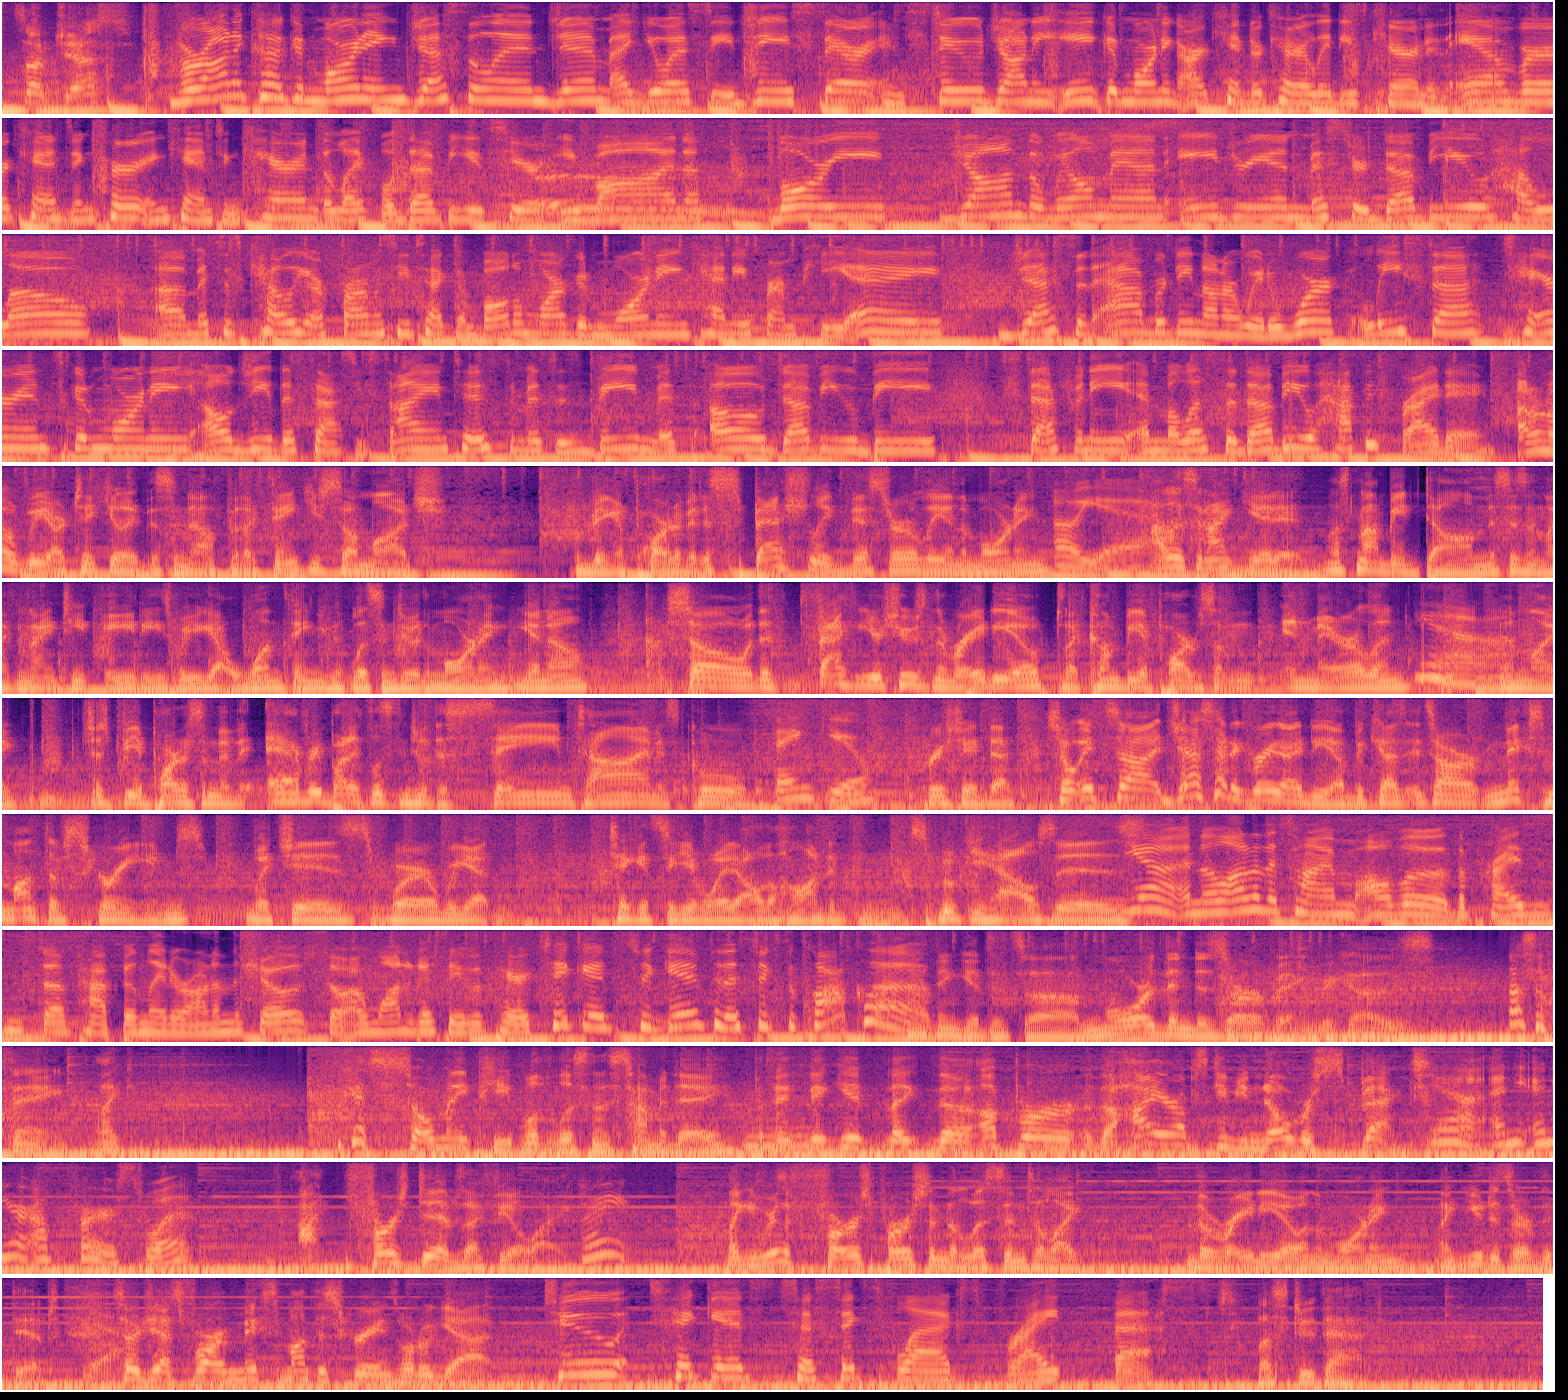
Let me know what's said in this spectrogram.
What's up, Jess? Veronica, good morning. Jesselyn, Jim at USCG, Sarah and Stu, Johnny E, good morning. Our KinderCare ladies, Karen and Amber, Canton Kurt and Canton Karen, Delightful Debbie is here, Yvonne, Lori, John the Wheelman, Adrian, Mr. W, hello. Uh, Mrs. Kelly, our pharmacy tech in Baltimore. Good morning. Kenny from PA. Jess in Aberdeen on our way to work. Lisa, Terrence, good morning. LG, the sassy scientist. Mrs. B, Miss O, WB, Stephanie, and Melissa W. Happy Friday. I don't know if we articulate this enough, but like, thank you so much for being a part of it, especially this early in the morning. Oh, yeah. I listen, I get it. Let's not be dumb. This isn't like 1980s where you got one thing you can listen to in the morning, you know? So the fact that you're choosing the radio to like come be a part of something in Maryland. Yeah. And like just be a part of something that everybody's listening to at the same time is cool. Thank you. Appreciate that. So it's uh Jess had a great idea because it's our mixed month of screams, which is where we get tickets to give away to all the haunted spooky houses. Yeah, and a lot of the time, all the, the prizes and stuff happen later on in the show. So I wanted to save a pair of tickets to give to the six o'clock club. I think it, it's uh, more than deserving because that's the thing. Like, we get so many people that listen this time of day, but they, they get like the upper, the higher ups give you no respect. Yeah, and and you're up first. What? I, first dibs, I feel like. Right? Like, if you're the first person to listen to like the radio in the morning, like you deserve the dibs. Yeah. So, Jess, for our mixed month of screams, what do we got? Two tickets to Six Flags Fright Fest. Let's do that.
